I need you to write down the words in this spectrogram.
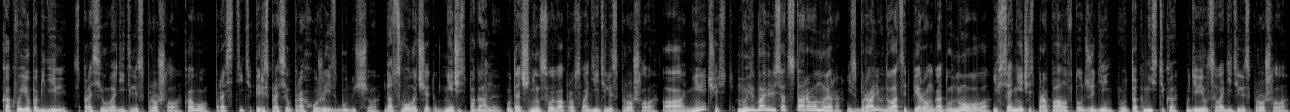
как вы ее победили?» – спросил водитель из прошлого. «Кого, простите?» – переспросил прохожий из будущего. «Да сволочь эту, нечисть поганую!» – уточнил свой вопрос водитель из прошлого. «А, нечисть? Мы избавились от старого мэра, избрали в 21 году нового, и вся нечисть пропала в тот же день. Вот так мистика!» – удивился водитель из прошлого.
